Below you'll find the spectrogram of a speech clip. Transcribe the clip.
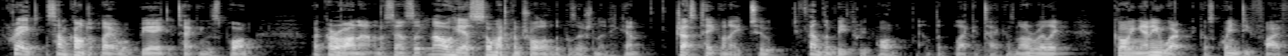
create some counterplay, rook b8, attacking this pawn. But Caruana understands that now he has so much control over the position that he can just take on a2, defend the b3 pawn, and the black attack is not really going anywhere because queen d5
